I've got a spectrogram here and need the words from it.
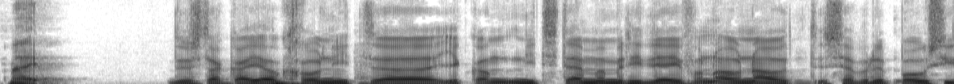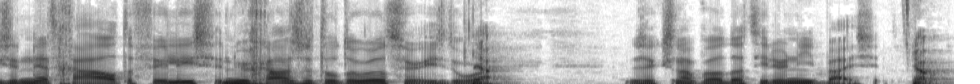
Nee. Dus daar kan je ook gewoon niet... Uh, je kan niet stemmen met het idee van... Oh nou, ze hebben de postseason net gehaald, de Phillies. En nu gaan ze tot de World Series door. Ja. Dus ik snap wel dat hij er niet bij zit. Ja.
